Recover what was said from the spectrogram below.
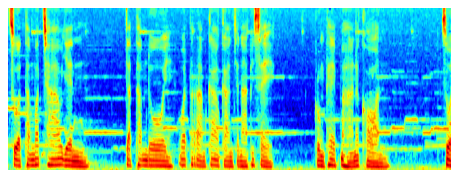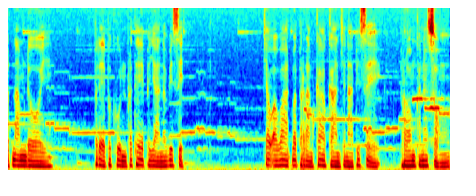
ทสวดธรรมวัดเช้าเย็น จัดทำโดยวัดพระรามเก้าการจนาพิเศษกรุงเทพมหานคร สวดนำโดย พระเดชพระคุณพระเทพพยานวิสิทธิ์ เจ้าอาวาสวัดพระรามเก้าการจนาพิเศษพร้อมคณะสงฆ์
